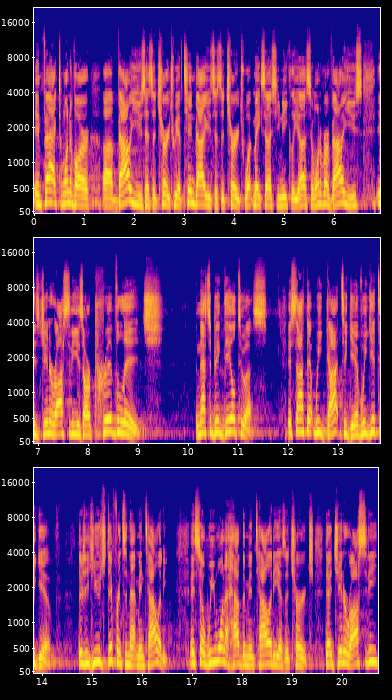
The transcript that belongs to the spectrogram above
In fact, one of our uh, values as a church, we have 10 values as a church, what makes us uniquely us. And one of our values is generosity is our privilege. And that's a big deal to us. It's not that we got to give, we get to give. There's a huge difference in that mentality. And so we want to have the mentality as a church that generosity,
